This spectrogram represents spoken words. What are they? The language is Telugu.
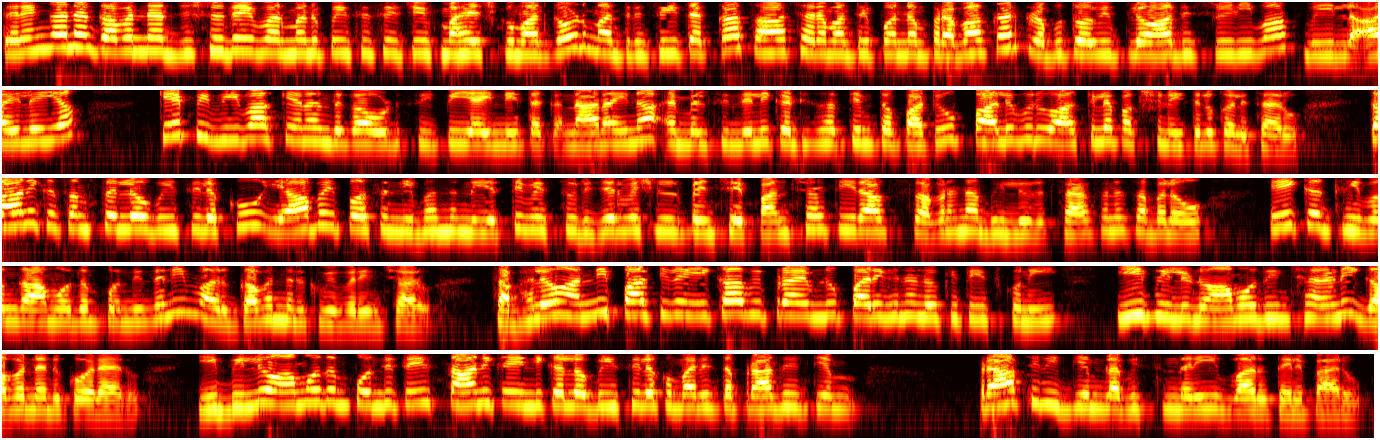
తెలంగాణ గవర్నర్ జిష్ణుదేవ్ వర్మను పీసీసీ చీఫ్ మహేష్ కుమార్ గౌడ్ మంత్రి సీతక్క సహచార మంత్రి పొన్నం ప్రభాకర్ ప్రభుత్వ విప్లో ఆది శ్రీనివాస్ వీళ్ళ ఐలయ్య కేపీ వివాకానంద్ గౌడ్ సిపిఐ నేత నారాయణ ఎమ్మెల్సీ నెల్లికటి సత్యంతో పాటు పలువురు అఖిలపక్ష నేతలు కలిశారు. స్థానిక సంస్థల్లో బీసీలకు యాభై పర్సెంట్ నిబంధనలు ఎత్తివేస్తూ రిజర్వేషన్లు పెంచే పంచాయతీరాజ్ సవరణ బిల్లు శాసనసభలో ఏకగ్రీవంగా ఆమోదం పొందిందని వారు గవర్నర్కు వివరించారు. సభలో అన్ని పార్టీల ఏకాభిప్రాయంను పరిగణలోకి తీసుకుని ఈ బిల్లును ఆమోదించాలని గవర్నర్ కోరారు. ఈ బిల్లు ఆమోదం పొందితే స్థానిక ఎన్నికల్లో బీసీలకు మరింత ప్రాతినిధ్యం ప్రాతినిధ్యం లభిస్తుందని వారు తెలిపారు.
